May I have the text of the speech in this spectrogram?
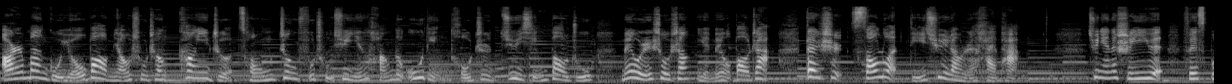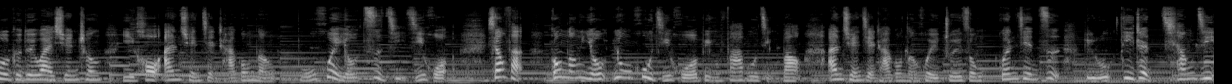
而曼谷邮报描述称，抗议者从政府储蓄银行的屋顶投掷巨型爆竹，没有人受伤，也没有爆炸，但是骚乱的确让人害怕。去年的十一月，Facebook 对外宣称，以后安全检查功能不会由自己激活，相反，功能由用户激活并发布警报。安全检查功能会追踪关键字，比如地震、枪击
